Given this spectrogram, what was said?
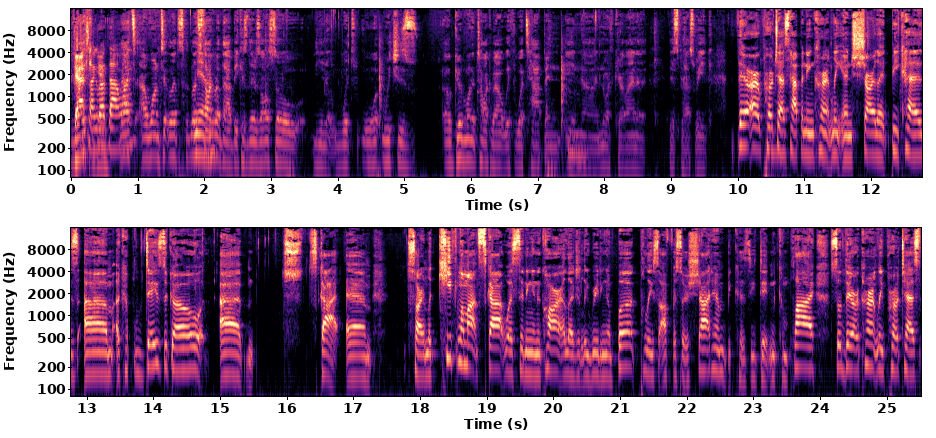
That's Talk about that one. that's I want to let's let's Yeah. talk about that because there's also you know which what, which is a good one to talk about with what's happened in uh, North Carolina this past week. there are protests happening currently in Charlotte because um, a couple of days ago, uh, Scott, um, sorry, Keith Lamont Scott was sitting in a car allegedly reading a book. Police officers shot him because he didn't comply. So there are currently protests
